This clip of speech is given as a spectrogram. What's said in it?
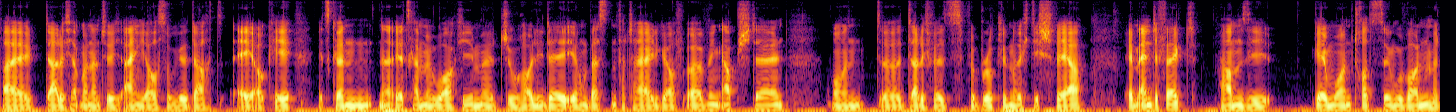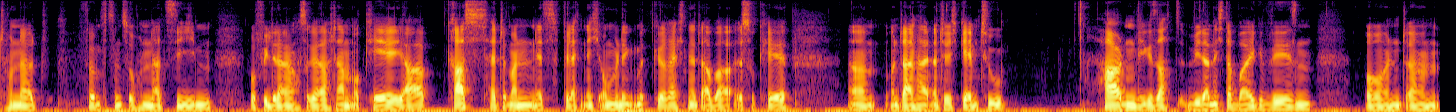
weil dadurch hat man natürlich eigentlich auch so gedacht, ey, okay, jetzt können ne, jetzt kann Milwaukee mit Drew Holiday ihren besten Verteidiger auf Irving abstellen und äh, dadurch wird es für Brooklyn richtig schwer. Im Endeffekt haben sie Game One trotzdem gewonnen mit 115 zu 107 wo viele dann auch so gedacht haben, okay, ja, krass, hätte man jetzt vielleicht nicht unbedingt mitgerechnet, aber ist okay. Ähm, und dann halt natürlich Game 2. Harden, wie gesagt, wieder nicht dabei gewesen. Und ähm,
